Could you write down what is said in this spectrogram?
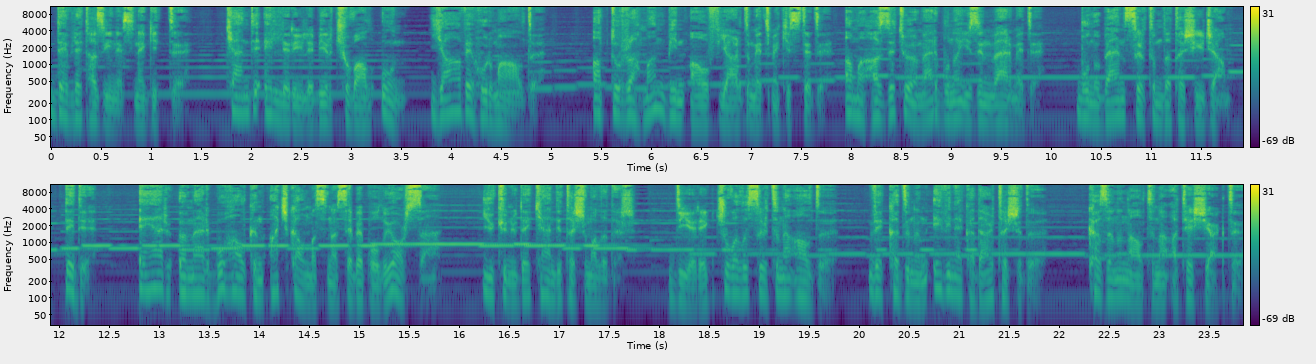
devlet hazinesine gitti. Kendi elleriyle bir çuval un, yağ ve hurma aldı. Abdurrahman bin Avf yardım etmek istedi ama Hazreti Ömer buna izin vermedi. Bunu ben sırtımda taşıyacağım, dedi. Eğer Ömer bu halkın aç kalmasına sebep oluyorsa, yükünü de kendi taşımalıdır, diyerek çuvalı sırtına aldı ve kadının evine kadar taşıdı. Kazanın altına ateş yaktı.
